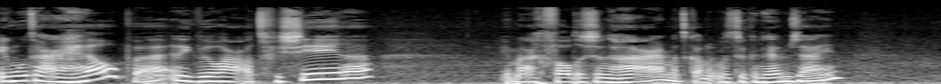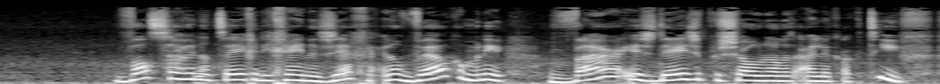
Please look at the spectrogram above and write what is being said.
Ik moet haar helpen en ik wil haar adviseren. In mijn geval dus een haar, maar het kan ook natuurlijk een hem zijn. Wat zou je dan tegen diegene zeggen? En op welke manier? Waar is deze persoon dan uiteindelijk actief?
